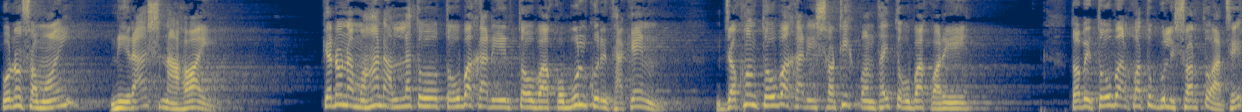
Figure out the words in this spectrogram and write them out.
কোনো সময় নিরাশ না হয়। কেননা মহান আল্লাহ তো তৌবাকারীর তৌবা কবুল করে থাকেন। যখন তৌবাকারী সঠিক পন্থায় তৌবা করে, তবে তৌবার কতকগুলি শর্ত আছে?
